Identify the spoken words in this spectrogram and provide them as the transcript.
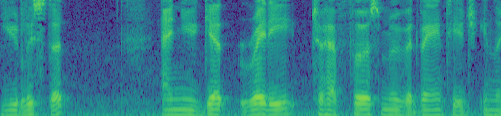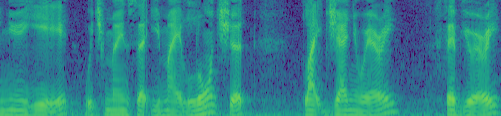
you list it and you get ready to have first move advantage in the new year, which means that you may launch it late January, February,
